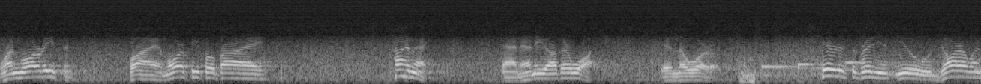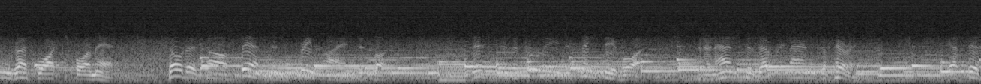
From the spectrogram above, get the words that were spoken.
One more reason why more people buy Timex than any other watch in the world. Here is the brilliant new Darwin dress watch for men. Notice how thin and streamlined it looks. This is a truly distinctive watch that enhances every man's appearance. Yet this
